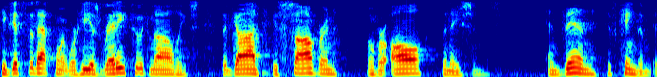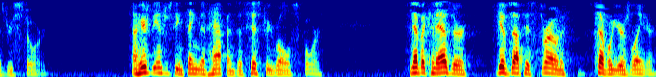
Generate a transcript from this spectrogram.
he gets to that point where he is ready to acknowledge that God is sovereign over all the nations. And then his kingdom is restored. Now here's the interesting thing that happens as history rolls forth. Nebuchadnezzar gives up his throne several years later.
